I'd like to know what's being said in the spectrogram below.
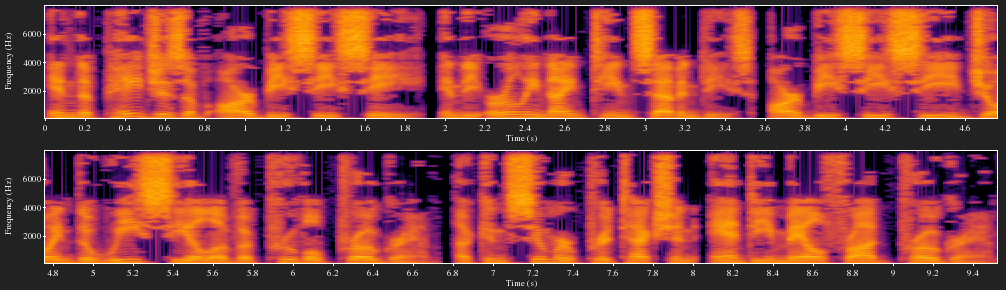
in the pages of RBCC. In the early 1970s, RBCC joined the WE Seal of Approval program, a consumer protection, anti-mail fraud program.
